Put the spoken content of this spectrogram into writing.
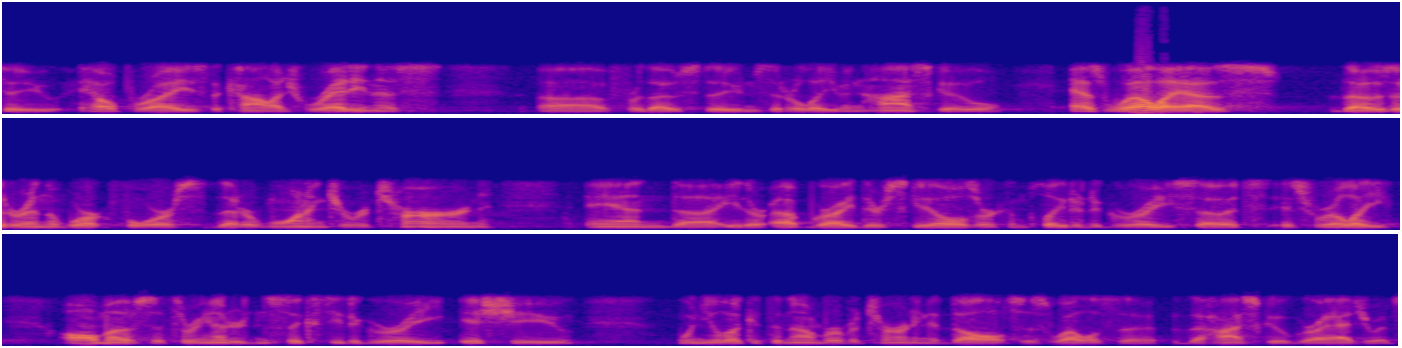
to help raise the college readiness uh, for those students that are leaving high school, as well as those that are in the workforce that are wanting to return and uh, either upgrade their skills or complete a degree. So it's it's really almost a 360 degree issue when you look at the number of returning adults as well as the, the high school graduates.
